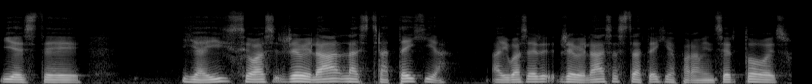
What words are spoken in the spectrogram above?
y este y ahí se va a revelar la estrategia, ahí va a ser revelada esa estrategia para vencer todo eso,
